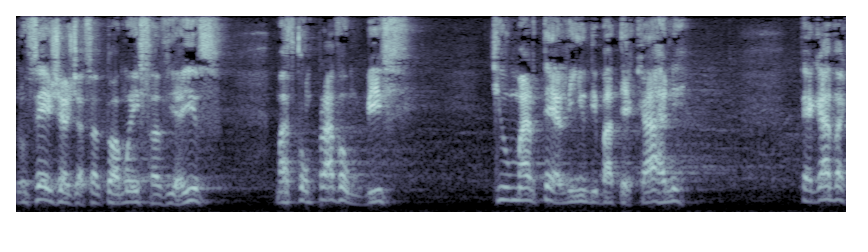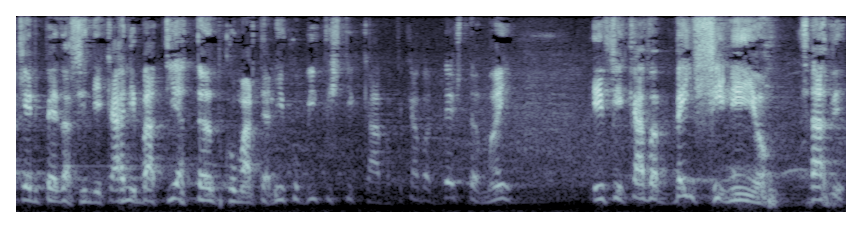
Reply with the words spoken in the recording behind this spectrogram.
não sei, já, se a tua mãe fazia isso, mas comprava um bife, tinha um martelinho de bater carne, pegava aquele pedacinho de carne e batia tanto com o martelinho que o bife esticava, ficava desse tamanho e ficava bem fininho, sabe?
